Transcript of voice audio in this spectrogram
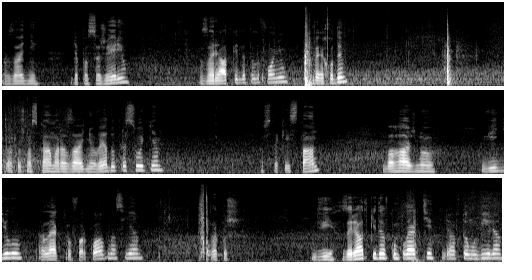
задні для пасажирів, зарядки для телефонів, виходи. Також у нас камера заднього виду присутня. Ось такий стан багажного відділу, електрофаркоп у нас є. Також Дві зарядки йде в комплекті для автомобіля.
